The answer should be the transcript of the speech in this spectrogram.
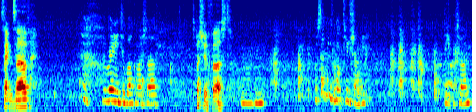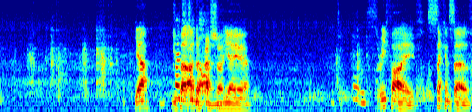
Second serve, I really need to work on my serve. especially your first. Mm-hmm. My second's not too shabby. Deep return. Yeah, you Tried put to under it on. pressure. Yeah, yeah. 3 5. Second serve.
